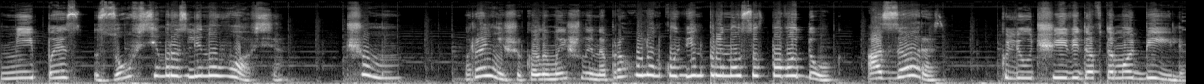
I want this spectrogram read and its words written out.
Мій пес зовсім розлінувався. Чому? Раніше, коли ми йшли на прогулянку, він приносив поводок, а зараз ключі від автомобіля.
